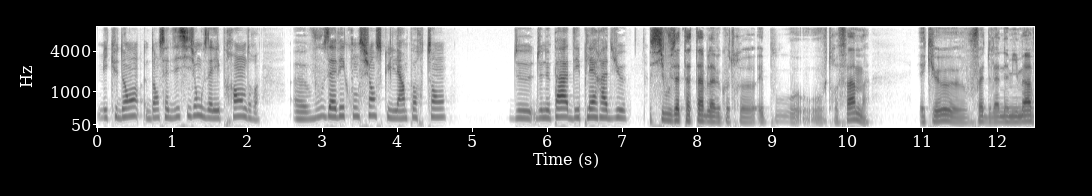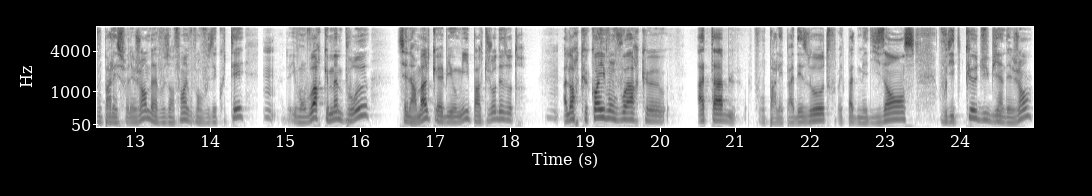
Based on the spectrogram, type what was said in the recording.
mais que dans, dans cette décision que vous allez prendre, euh, vous avez conscience qu'il est important de, de ne pas déplaire à Dieu. Si vous êtes à table avec votre époux ou votre femme et que euh, vous faites de l'anonymat, vous parlez sur les gens, ben, vos enfants ils vont vous écouter. Mm. Ils vont voir que même pour eux, c'est normal que Abioumi parle toujours des autres. Mm. Alors que quand ils vont voir que à table, vous ne parlez pas des autres, vous ne faites pas de médisance, vous dites que du bien des gens,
